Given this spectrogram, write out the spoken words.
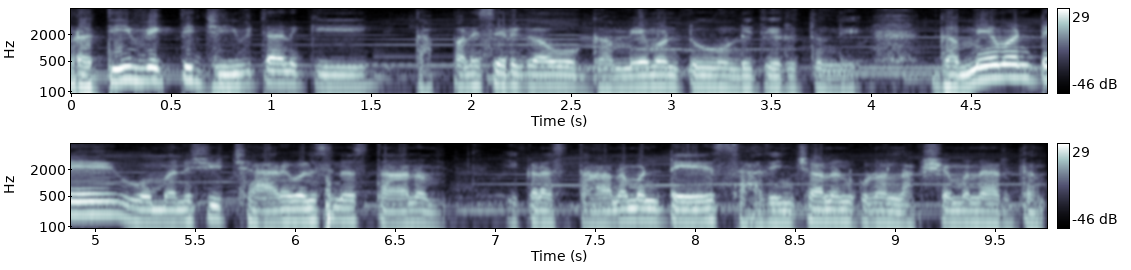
ప్రతి వ్యక్తి జీవితానికి తప్పనిసరిగా ఓ గమ్యం అంటూ ఉండి తీరుతుంది. గమ్యం అంటే ఓ మనిషి చేరవలసిన స్థానం. ఇక్కడ స్థానం అంటే సాధించాలనుకున్న లక్ష్యం అని అర్థం.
